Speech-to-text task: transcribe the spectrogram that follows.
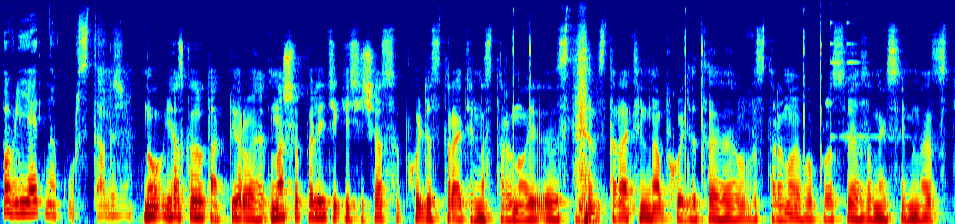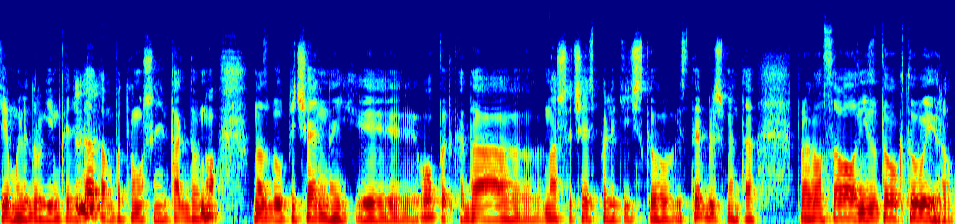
повлиять на курс также. Ну, я скажу так. Первое. Наши политики сейчас обходят старательно стороной, старательно обходят стороной вопрос, связанный с именно с тем или другим кандидатом, mm-hmm. потому потому что не так давно у нас был печальный э, опыт, когда наша часть политического истеблишмента проголосовала не за того, кто выиграл.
